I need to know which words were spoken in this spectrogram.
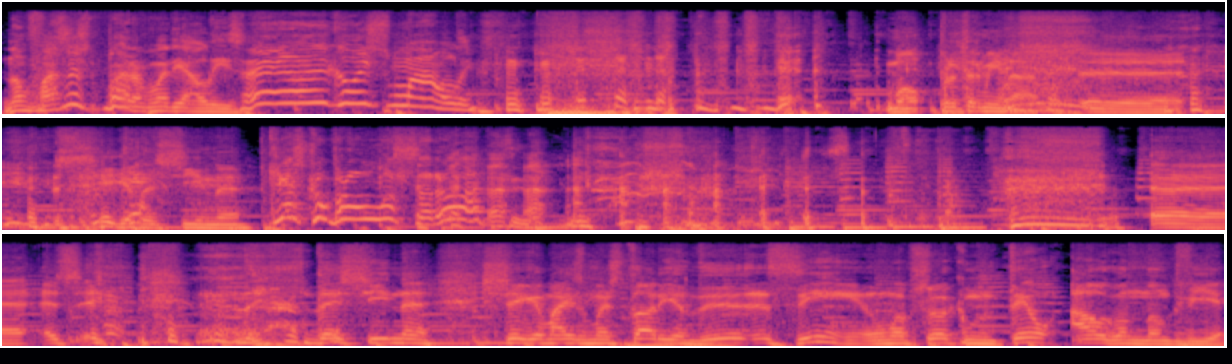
não faças para, Maria Alice. Ah, com isso mal. Bom, para terminar, eh, chega da China. Queres comprar um laçarote? Uh, da China chega mais uma história de, sim, uma pessoa que meteu algo onde não devia.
